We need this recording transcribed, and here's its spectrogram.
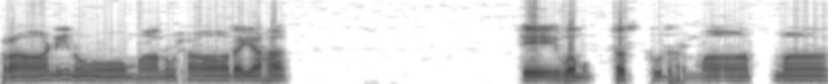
प्राणिनो मानुषादयः। एवमुक्तस्तु धर्मात्मा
